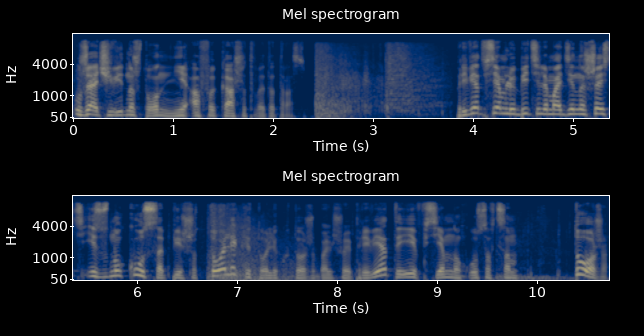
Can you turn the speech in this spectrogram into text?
уже очевидно, что он не АФКшит в этот раз. Привет всем любителям 1.6 из Нукуса, пишет Толик. И Толику тоже большой привет. И всем нукусовцам тоже.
